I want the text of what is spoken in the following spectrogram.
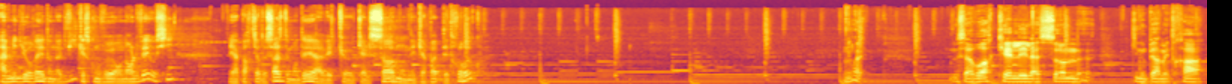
améliorer dans notre vie, qu'est-ce qu'on veut en enlever aussi. Et à partir de ça, se demander avec euh, quelle somme on est capable d'être heureux. Quoi. Ouais. De savoir quelle est la somme qui nous permettra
